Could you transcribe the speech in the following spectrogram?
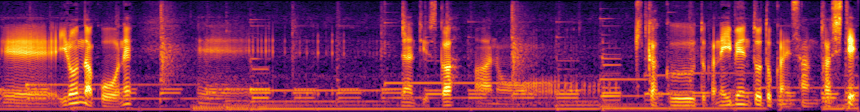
えー、いろんなこうね、えー、て言うんですか、あの企画とかねイベントとかに参加して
